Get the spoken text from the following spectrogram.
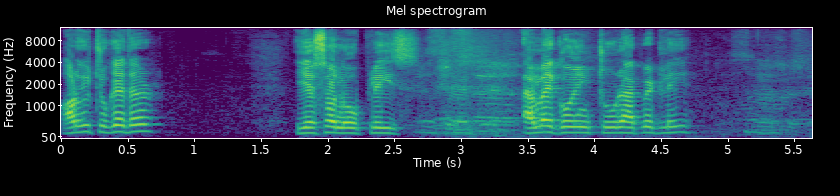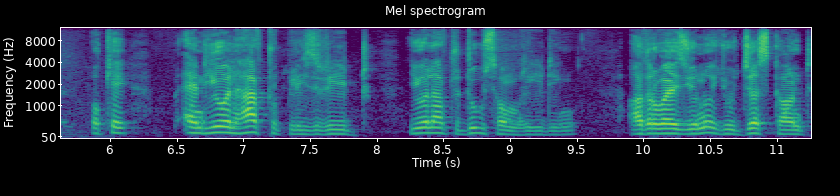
Are we together? Yes or no please? Yes, Am I going too rapidly? Okay. And you will have to please read, you will have to do some reading, otherwise you know you just can't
